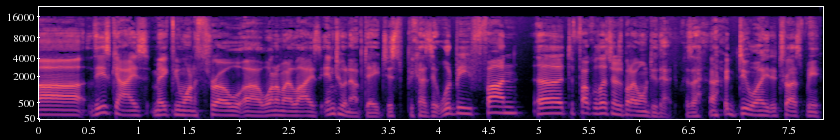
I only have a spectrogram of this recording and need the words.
uh, these guys make me want to throw one of my lies into an update just because it would be fun to fuck with listeners, but I won't do that because I, I, do want you to trust me,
